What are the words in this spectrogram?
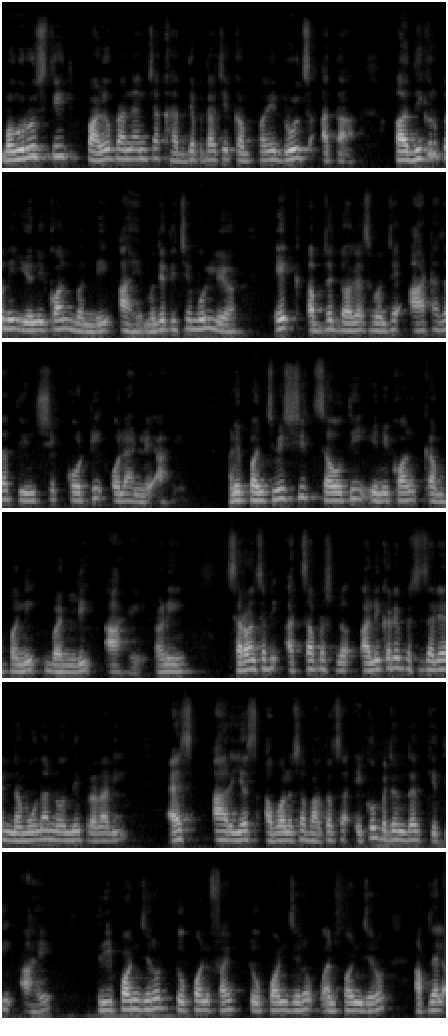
मंगळूर स्थित पाळीव प्राण्यांच्या खाद्यपदार्थाची कंपनी ड्रूल्स आता अधिकृतपणे युनिकॉर्न बनली आहे. म्हणजे तिचे मूल्य एक अब्ज डॉलर्स म्हणजे आठ हजार तीनशे कोटी ओलांडले आहे. आणि पंचवीसची चौथी युनिकॉर्न कंपनी बनली आहे. आणि सर्वांसाठी आजचा प्रश्न अलीकडे प्रसिद्ध झालेल्या नमुना नोंदणी प्रणाली एस आर एस अहवालानुसार भारताचा एकूण प्रजनन दर किती आहे? Three point zero two point five two point zero one point zero आपल्याला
